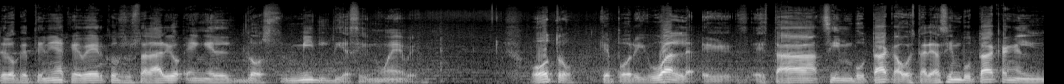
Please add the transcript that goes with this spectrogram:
de lo que tenía que ver con su salario en el 2019. Otro por igual eh, está sin butaca o estaría sin butaca en el,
